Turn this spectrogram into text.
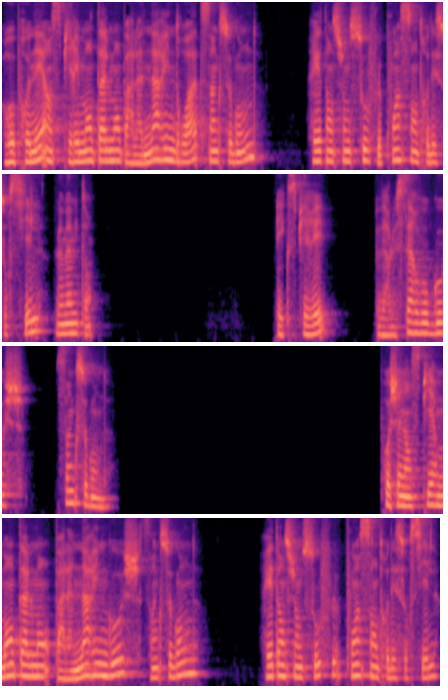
Reprenez, inspirez mentalement par la narine droite 5 secondes. Rétention de souffle, point centre des sourcils, le même temps. Expirez vers le cerveau gauche 5 secondes. Prochaine inspire mentalement par la narine gauche 5 secondes. Rétention de souffle, point centre des sourcils,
